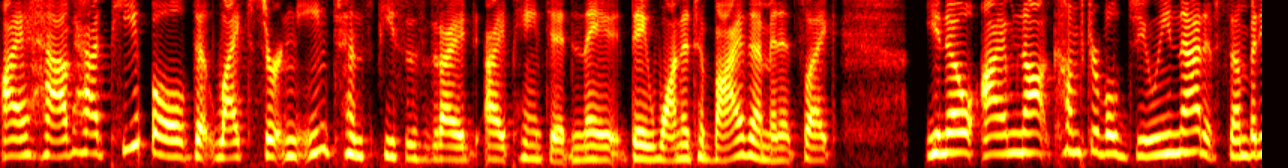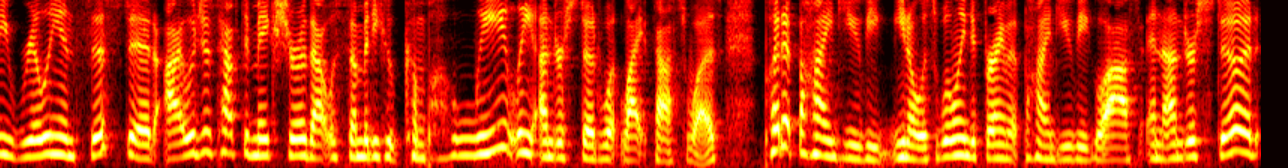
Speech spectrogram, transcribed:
i have had people that liked certain Inktense pieces that i i painted and they they wanted to buy them and it's like you know, I'm not comfortable doing that. If somebody really insisted, I would just have to make sure that was somebody who completely understood what Lightfast was, put it behind UV, you know, was willing to frame it behind UV glass and understood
